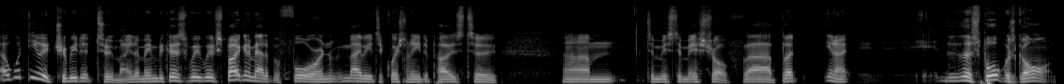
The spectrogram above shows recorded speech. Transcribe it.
what do you attribute it to, mate? I mean, because we, we've spoken about it before, and maybe it's a question I need to pose to um, to Mr. Mestrov. Uh, but, you know, the sport was gone.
